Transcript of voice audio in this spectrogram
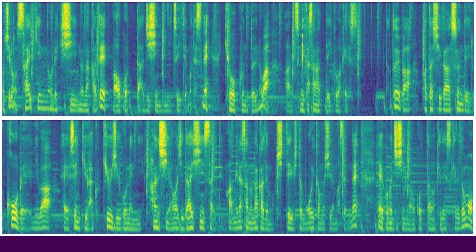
もちろん最近の歴史の中で、ま、起こった地震についてもですね教訓というのはあの積み重なっていくわけです。例えば私が住んでいる神戸には1995年に阪神・淡路大震災という、まあ、皆さんの中でも知っている人も多いかもしれませんね。この地震が起こったわけですけれども、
